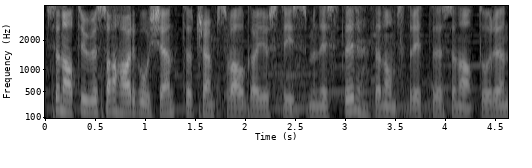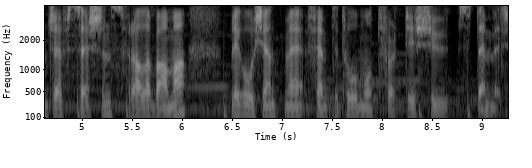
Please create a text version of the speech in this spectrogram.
Senatet i USA har godkjent Trumps valg av justisminister. Den omstridte senatoren Jeff Sessions fra Alabama ble godkjent med 52 mot 47 stemmer.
